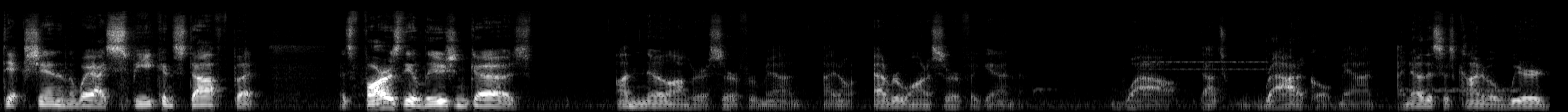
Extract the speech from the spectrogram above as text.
diction and the way I speak and stuff, but as far as the illusion goes, I'm no longer a surfer, man. I don't ever want to surf again. Wow, that's radical, man. I know this is kind of a weird.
